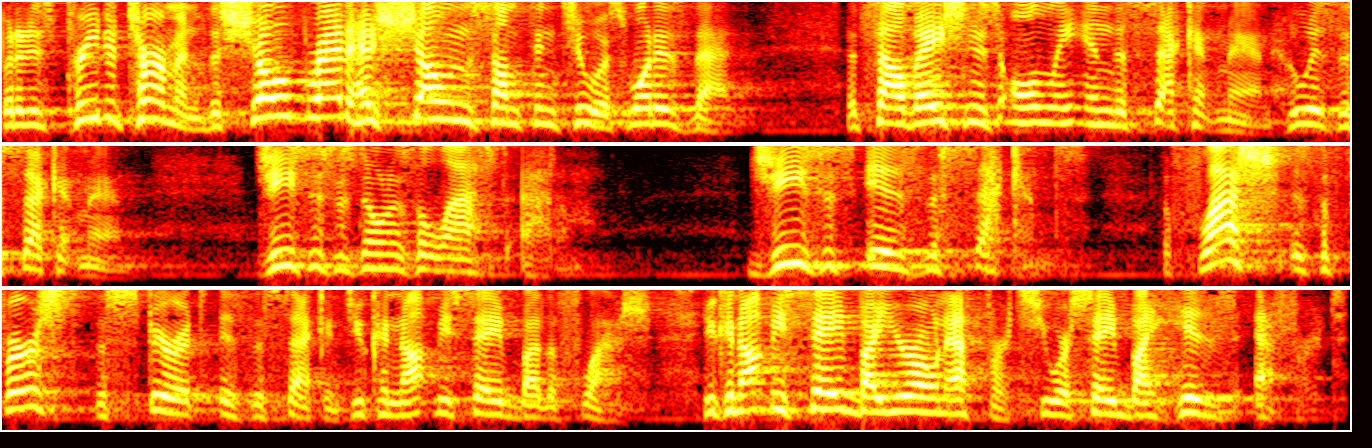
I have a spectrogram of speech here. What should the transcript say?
but it is predetermined. The showbread has shown something to us. What is that? That salvation is only in the second man. Who is the second man? Jesus is known as the last Adam. Jesus is the second. The flesh is the first, the spirit is the second. You cannot be saved by the flesh. You cannot be saved by your own efforts. You are saved by his effort.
